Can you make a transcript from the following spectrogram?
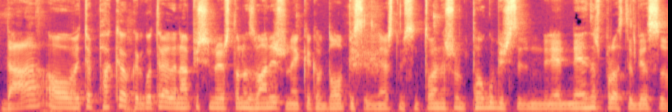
Da, ovaj, to je pakao kad god treba da napišem nešto ono zvanično, nekakav dopis ili nešto, mislim, to je nešto, pogubiš se, ne, ne znaš prosto gde su,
